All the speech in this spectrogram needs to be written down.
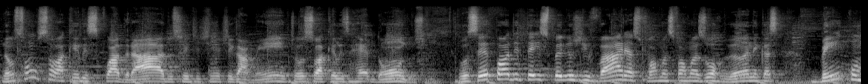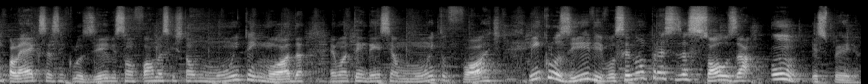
Não são só aqueles quadrados que a gente tinha antigamente ou só aqueles redondos. Você pode ter espelhos de várias formas, formas orgânicas, bem complexas, inclusive, são formas que estão muito em moda, é uma tendência muito forte. Inclusive, você não precisa só usar um espelho,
